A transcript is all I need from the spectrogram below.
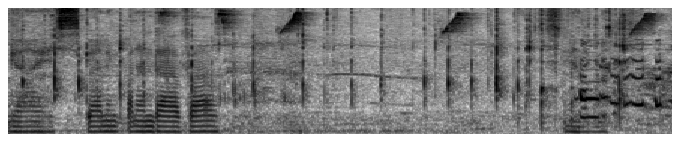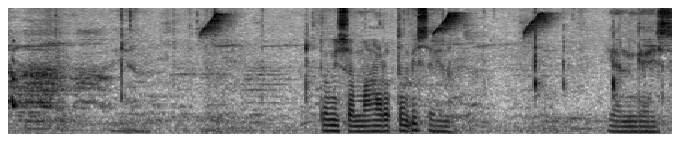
guys. Galing pa ng Davao. Ayan. Ayan. Itong isa, maharot tong isa yun. Yan guys.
